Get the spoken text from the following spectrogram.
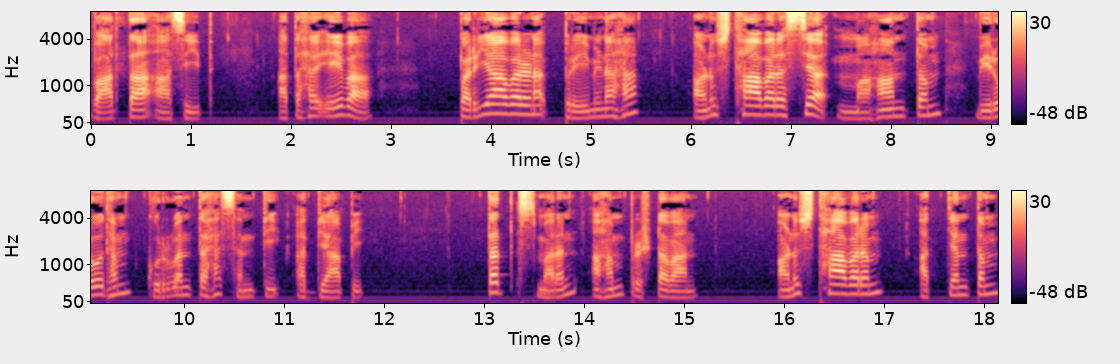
वार्ता आसीत्। अतः एव पर्यावरणप्रेमिणः अणुस्थावरस्य महान्तम् विरोधम् कुर्वन्तः सन्ति अद्यापि। तत् स्मरन् अहम् पृष्टवान्। अणुस्थावरम् अत्यन्तम्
